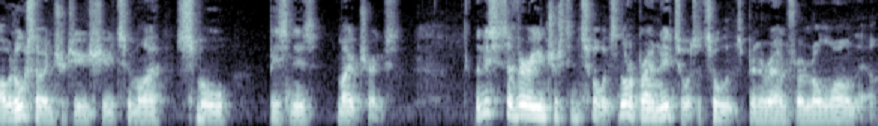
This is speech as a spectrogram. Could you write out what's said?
I will also introduce you to my small business matrix. And this is a very interesting tool. It's not a brand new tool, it's a tool that's been around for a long while now.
